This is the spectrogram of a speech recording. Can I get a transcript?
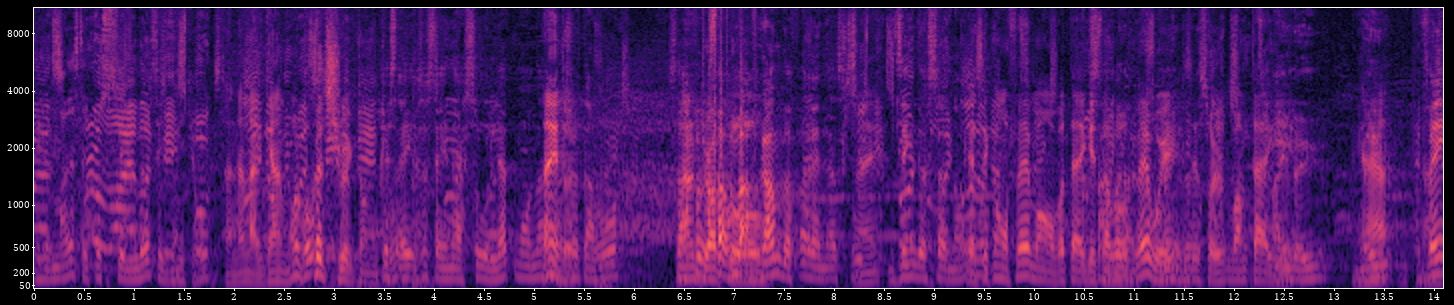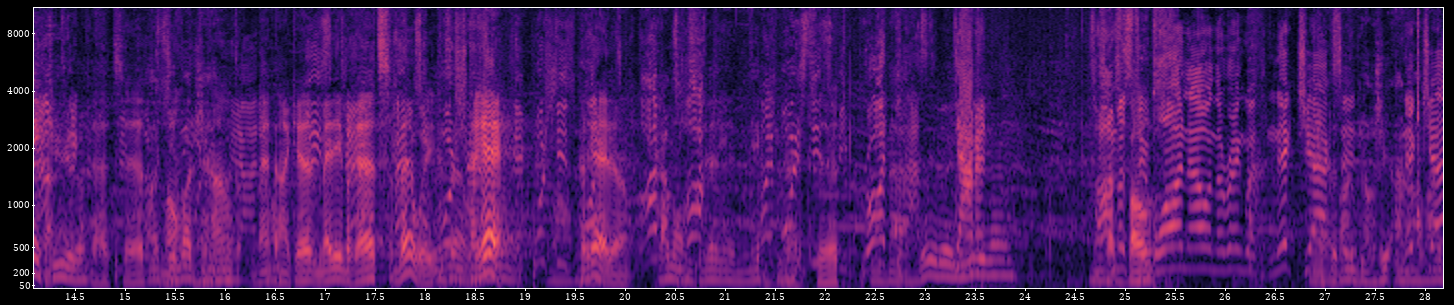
je me demandais c'était quoi ce fil-là, c'est le micro. C'est un amalgame. Moi, pourquoi tu joues avec ton micro? ça, c'est un assaut lettre, mon nom. Tiens, Je vais t'avoir. Ça, le va- m'apprendre de faire un assaut digne de ce nom. Qu'est-ce qu'on fait? Bon, on va taguer Ça ta dans Ben le oui, c'est sûr. On va me Ah, taguer. Yeah. eu. Vaincu, là. That's it. Ok, bon, rentre, bien tranquille. Mets les brettes. Ben oui. ça, Prêt. Prêt, là. Nick. Needs to be broadcast. Baveux, là, Damn lui, it. Thomas se passe. Dubois now in the ring with Nick Peut-être Jackson. une gorgée à Nick l'envers.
